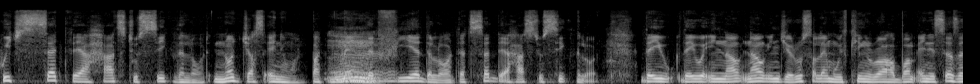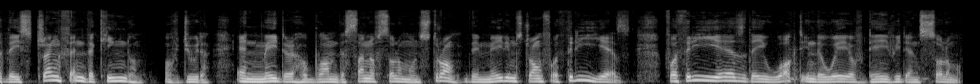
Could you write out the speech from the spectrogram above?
which set their hearts to seek the Lord, not just anyone, but mm. men that feared the Lord, that set their hearts to seek the Lord. They, they were in now, now in Jerusalem with King Rehoboam, and it says that they strengthened the kingdom of Judah and made Rehoboam the son of Solomon strong. They made him strong for three years. For three years, they walked in the way of David and Solomon.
